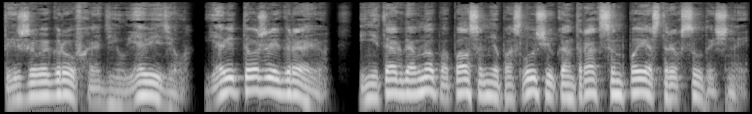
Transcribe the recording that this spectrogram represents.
Ты же в игру входил, я видел. Я ведь тоже играю. И не так давно попался мне по случаю контракт с НПС трехсуточный.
